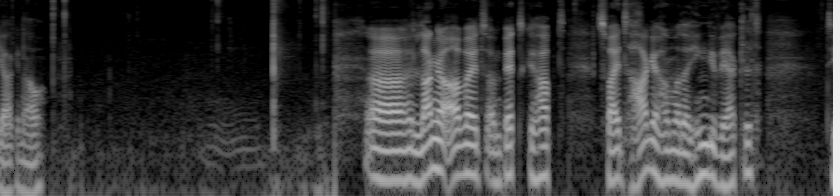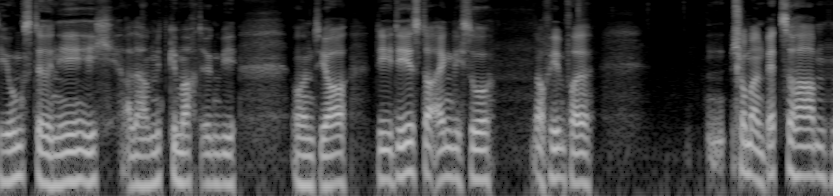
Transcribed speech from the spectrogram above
Ja, genau. Äh, lange Arbeit am Bett gehabt. Zwei Tage haben wir da hingewerkelt. Die Jungs, der René, ich, alle haben mitgemacht irgendwie. Und ja, die Idee ist da eigentlich so, auf jeden Fall schon mal ein Bett zu haben.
